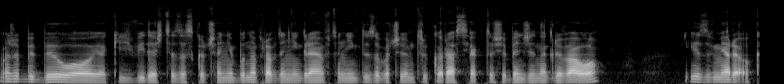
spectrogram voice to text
no, żeby było jakieś widać te zaskoczenie, bo naprawdę nie grałem w to nigdy, zobaczyłem tylko raz jak to się będzie nagrywało. Jest w miarę ok,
